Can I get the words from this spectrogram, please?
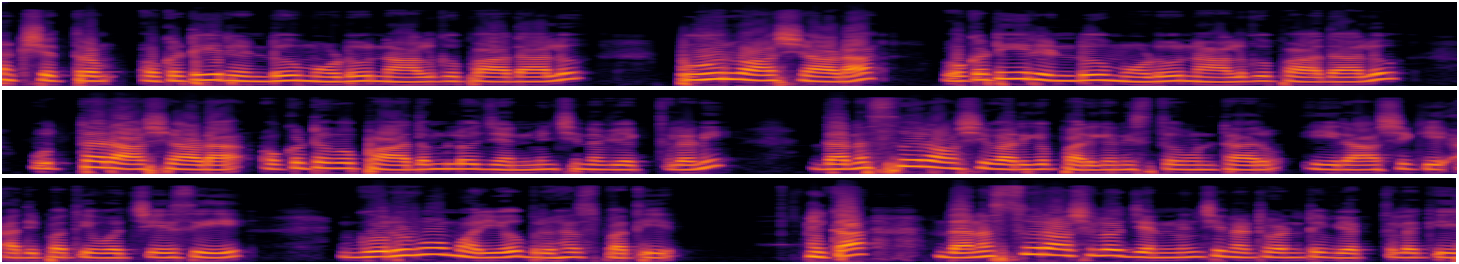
నక్షత్రం ఒకటి రెండు మూడు నాలుగు పాదాలు. పూర్వాషాఢ ఒకటి రెండు మూడు నాలుగు పాదాలు. ఉత్తరాషాఢ ఒకటవ పాదంలో జన్మించిన వ్యక్తులని ధనస్సు రాశి వారిగా పరిగణిస్తూ ఉంటారు. ఈ రాశికి అధిపతి వచ్చేసి గురువు మరియు బృహస్పతి. ఇక ధనస్సు రాశిలో జన్మించినటువంటి వ్యక్తులకి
